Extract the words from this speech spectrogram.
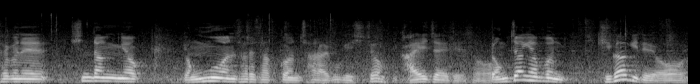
최근에 신당역 영무원 살해 사건 잘 알고 계시죠? 가해자에 대해서 영장이 한번 기각이 돼요.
